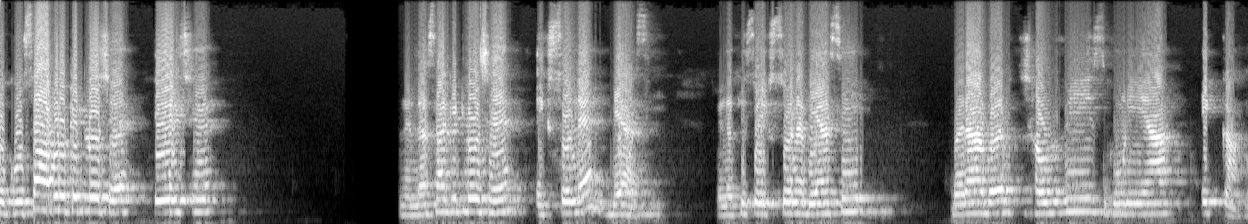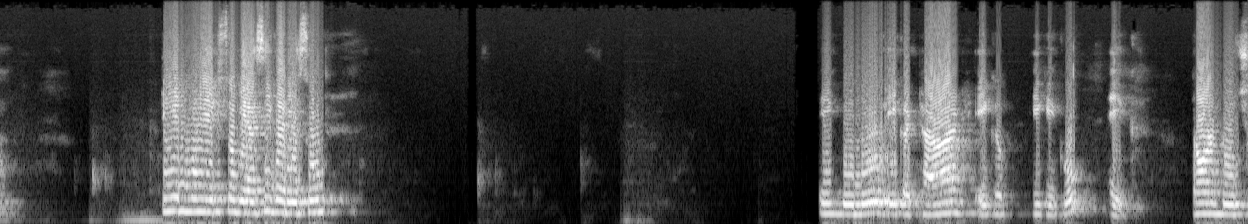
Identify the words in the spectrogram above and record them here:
તો ગુસા આપણો કેટલો છે? તેર છે. અને લસા કેટલો છે? એકસો ને બ્યાસી. લખીશું એકસો ને બ્યાસી બરાબર છવ્વીસ ગુણ્યા એકાણું. તેર ગુણ્યા એકસો બ્યાસી કરીશું. એક દુ, એક અઠાર, એક, એકુ, એક ત્રણ દુ છ,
